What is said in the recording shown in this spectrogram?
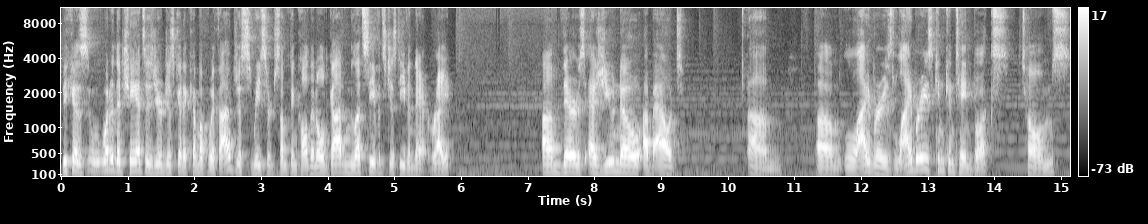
Because what are the chances you're just going to come up with, I'll just research something called an old god and let's see if it's just even there, right? Um, there's, as you know about um, um, libraries, libraries can contain books, tomes,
